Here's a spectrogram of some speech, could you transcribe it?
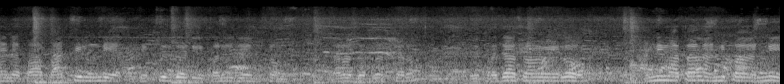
ఆయన పా- పార్టీ నుండి వ్యక్తులతో పనులు చేయించడం చాలా దురదృష్టకరం. ఇది ప్రజాస్వామ్యంలో అన్ని మతాలను అన్ని అన్ని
